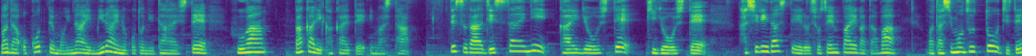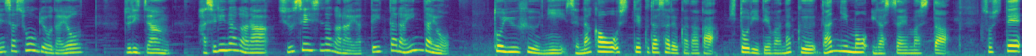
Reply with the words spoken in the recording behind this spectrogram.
まだ起こってもいない未来のことに対して不安ばかり抱えていました。ですが実際に開業して起業して走り出している諸先輩方は私もずっと自転車商業だよ樹里ちゃん走りながら修正しながらやっていったらいいんだよというふうに背中を押してくださる方が一人ではなく何人もいらっしゃいました。そして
